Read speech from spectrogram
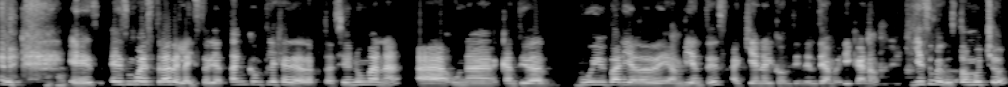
es, es, muestra de la historia tan compleja de adaptación humana a una cantidad muy variada de ambientes aquí en el continente americano. Y eso me gustó mucho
